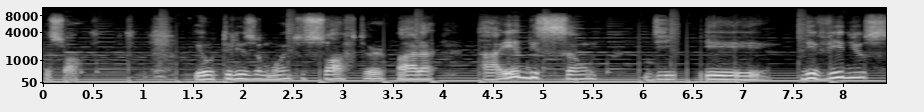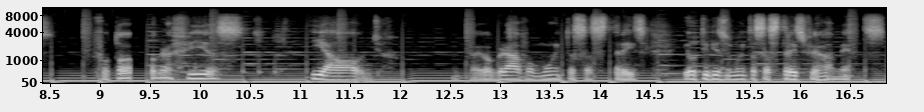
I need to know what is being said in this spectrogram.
pessoal, eu utilizo muito software para a edição de, de, de vídeos, fotografias e áudio. Então, eu gravo muito essas três, eu utilizo muito essas três ferramentas.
